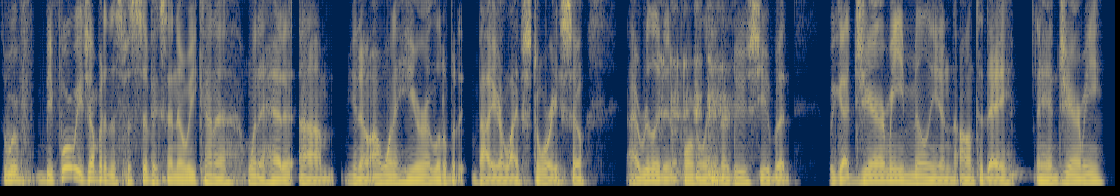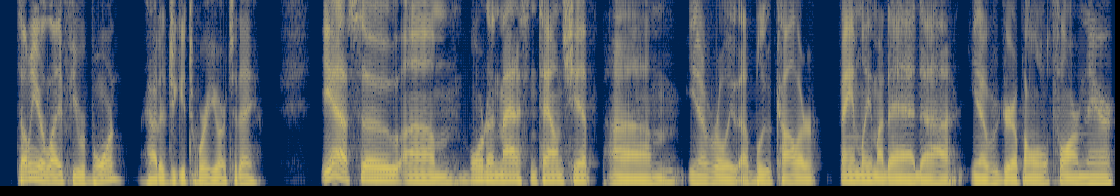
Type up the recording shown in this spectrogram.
So we're, before we jump into the specifics, I know we kind of went ahead. Um, you know, I want to hear a little bit about your life story. So I really didn't formally introduce you, but we got Jeremy Million on today. And Jeremy, tell me your life. You were born. How did you get to where you are today? Yeah, so um, born in Madison Township. Um, you know, really a blue collar family. My dad, uh, you know, we grew up on a little farm there.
